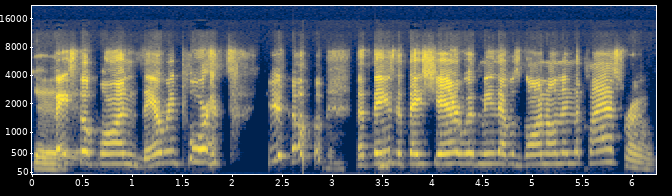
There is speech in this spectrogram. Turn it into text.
based upon their reports, you know, mm-hmm. the things that they shared with me that was going on in the classroom.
